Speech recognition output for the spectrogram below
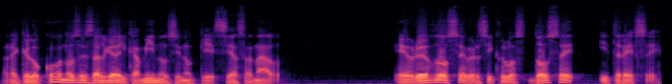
para que lo cojo no se salga del camino, sino que sea sanado. Hebreos 12, versículos 12 y 13.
